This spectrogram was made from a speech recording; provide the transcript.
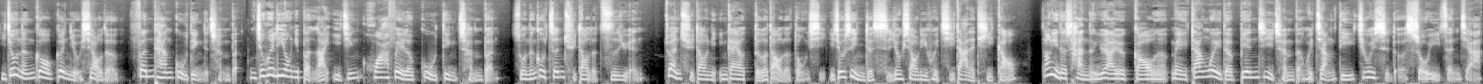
你就能够更有效地分摊固定的成本，你就会利用你本来已经花费了固定成本所能够争取到的资源，赚取到你应该要得到的东西，也就是你的使用效率会极大的提高。当你的产能越来越高呢，每单位的边际成本会降低，就会使得收益增加。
